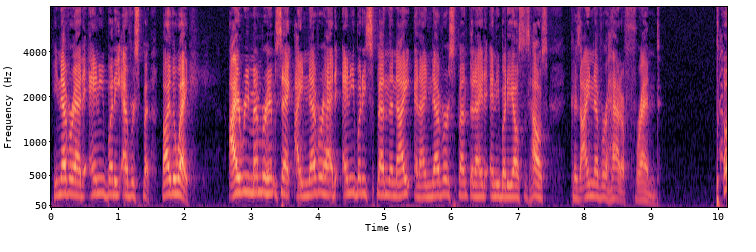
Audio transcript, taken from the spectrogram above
He never had anybody ever spend. By the way, I remember him saying, I never had anybody spend the night, and I never spent the night at anybody else's house because I never had a friend.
